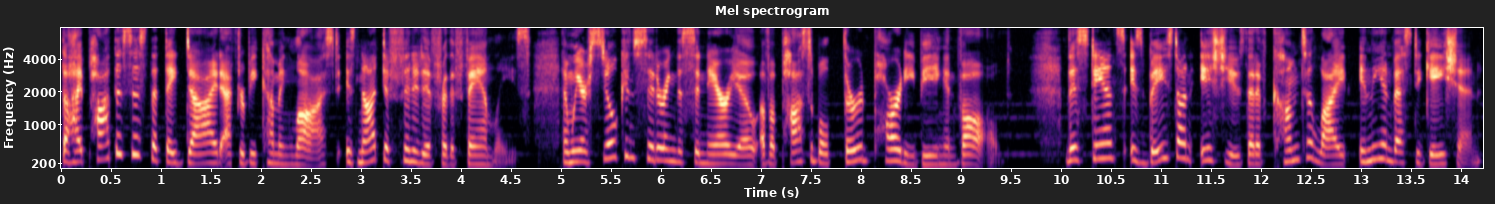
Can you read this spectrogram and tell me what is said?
the hypothesis that they died after becoming lost is not definitive for the families, and we are still considering the scenario of a possible third party being involved. This stance is based on issues that have come to light in the investigation,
